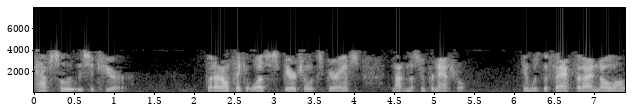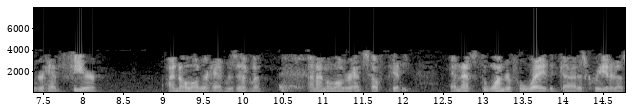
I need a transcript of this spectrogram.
absolutely secure. But I don't think it was a spiritual experience, not in the supernatural. It was the fact that I no longer had fear, I no longer had resentment, and I no longer had self-pity. And that's the wonderful way that God has created us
